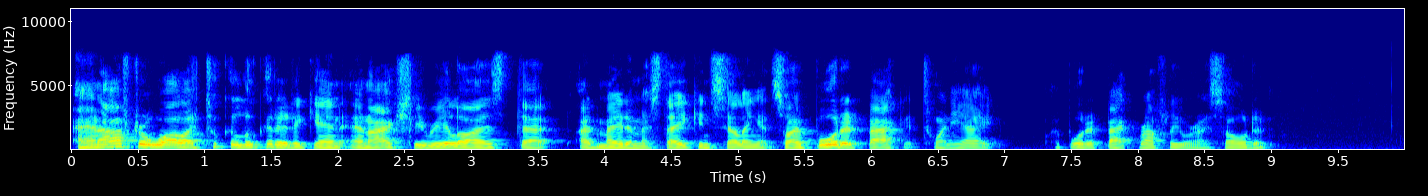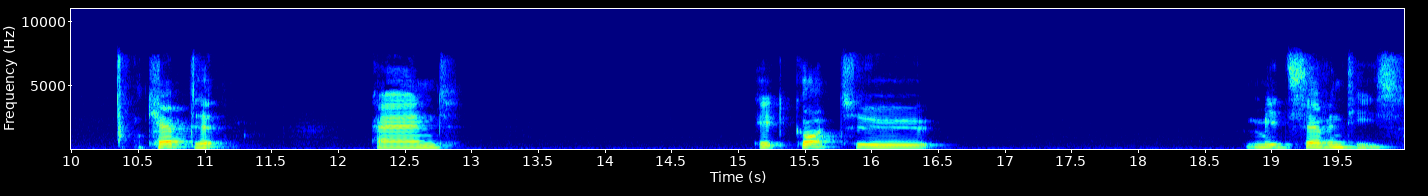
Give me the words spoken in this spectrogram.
And after a while, I took a look at it again and I actually realized that I'd made a mistake in selling it. So I bought it back at 28. I bought it back roughly where I sold it. Kept it and it got to mid 70s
